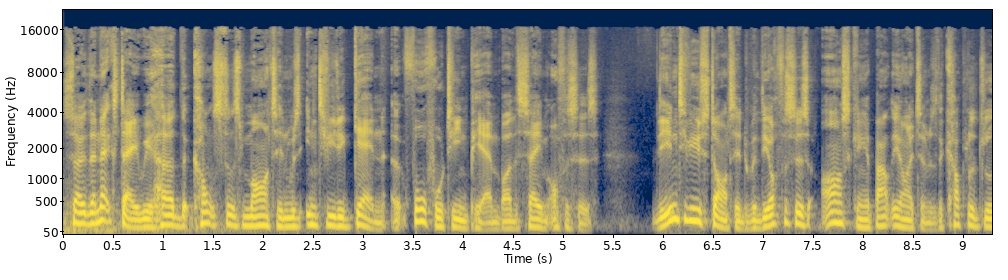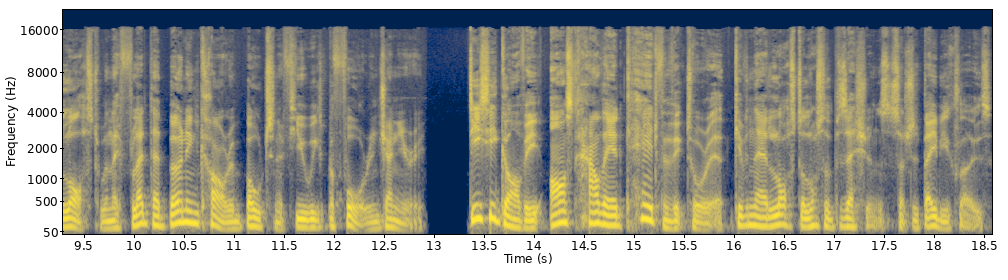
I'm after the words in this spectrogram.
So the next day, we heard that Constance Marten was interviewed again at 4:14 p.m. by the same officers. The interview started with the officers asking about the items the couple had lost when they fled their burning car in Bolton a few weeks before in January. DC Garvey asked how they had cared for Victoria, given they had lost a lot of possessions, such as baby clothes.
